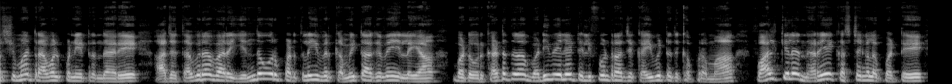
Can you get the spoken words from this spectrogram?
வருஷமா டிராவல் பண்ணிட்டு இருந்தாரு. அதை தவிர வேற எந்த ஒரு படத்துலயும் இவர் கமிட் ஆகவே இல்லையா? பட் ஒரு கட்டத்துல வடிவேலே டெலிஃபோன் ராஜை கைவிட்டதுக்கு அப்புறமா வாழ்க்கையில நிறைய கஷ்டங்களை பட்டு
